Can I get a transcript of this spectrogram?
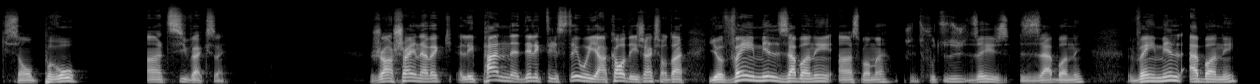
qui sont pro-anti-vaccins. J'enchaîne avec les pannes d'électricité. Oui, il y a encore des gens qui sont en. Il y a 20 000 abonnés en ce moment. J'ai foutu dire abonnés. 20 000 abonnés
